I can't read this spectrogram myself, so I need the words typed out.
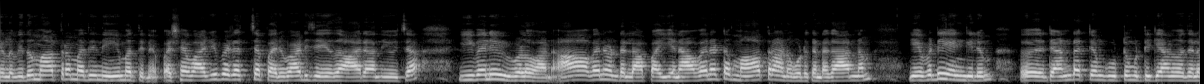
തെളിവ് മാത്രം മതി നിയമത്തിന്. പക്ഷേ വഴിപിഴച്ച പരിപാടി ചെയ്തത് ആരാന്ന് ചോദിച്ചാൽ ഇവനും ഇവളുമാണ്. ആ അവനുണ്ടല്ലോ ആ പയ്യൻ. അവനിട്ട് മാത്രമാണ് കൊടുക്കേണ്ടത്. കാരണം എവിടെയെങ്കിലും രണ്ടറ്റം കൂട്ടുമുട്ടിക്കുക എന്ന് പറഞ്ഞാൽ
